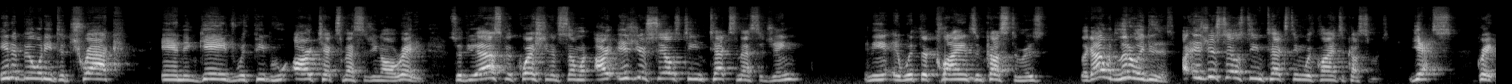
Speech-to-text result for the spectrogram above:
inability to track and engage with people who are text messaging already. So if you ask a question of someone, are, is your sales team text messaging the, with their clients and customers? Like I would literally do this. Is your sales team texting with clients and customers? Yes. Great.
